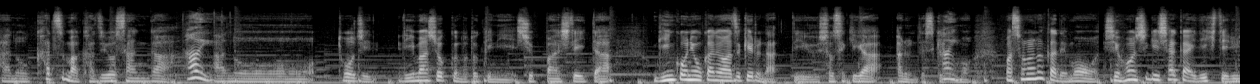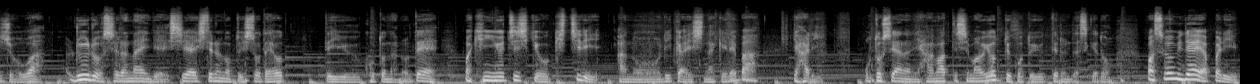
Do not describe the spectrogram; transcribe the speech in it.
あの勝間和代さんが、はい。あの当時リーマンショックの時に出版していた「銀行にお金を預けるな」っていう書籍があるんですけども、まあ、その中でも資本主義社会で生きている以上はルールを知らないで試合してるのと一緒だよっていうことなので、まあ、金融知識をきっちりあの理解しなければやはり落とし穴にはまってしまうよっていうことを言ってるんですけど、まあ、そういう意味ではやっぱり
